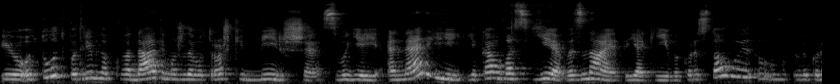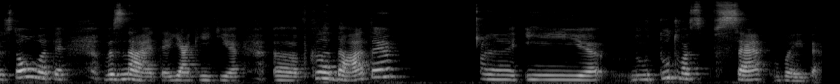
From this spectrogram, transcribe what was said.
і отут потрібно вкладати, можливо, трошки більше своєї енергії, яка у вас є. Ви знаєте, як її використовувати, ви знаєте, як її е, вкладати. Е, І тут у вас все вийде.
